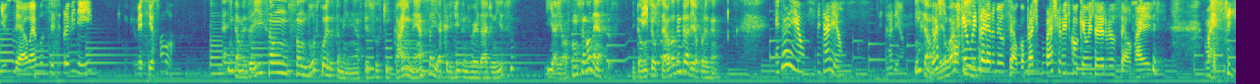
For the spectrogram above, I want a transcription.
E o céu é você se prevenir com o que o Messias falou. É. Então, mas aí são, são duas coisas também, né? As pessoas que caem nessa e acreditam de verdade nisso, e aí elas estão sendo honestas. Então no seu céu elas entrariam, por exemplo. Entrariam, entrariam. Entrariam. Então, eu acho eu que acho qualquer que... um entraria no meu céu. Praticamente qualquer um entraria no meu céu, mas. Mas sim.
